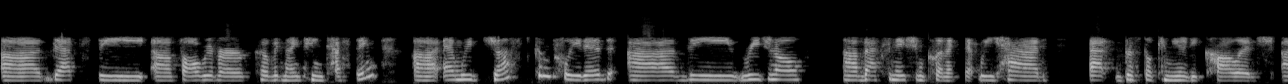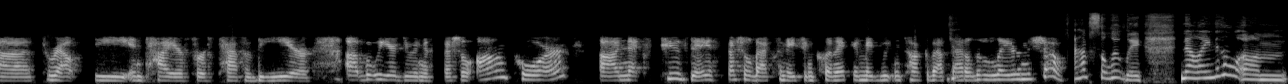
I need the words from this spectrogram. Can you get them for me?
Uh, that's the uh, Fall River COVID-19 testing. and we just completed the regional vaccination clinic that we had at Bristol Community College uh, throughout the entire first half of the year. Uh, but we are doing a special encore uh, next Tuesday, a special vaccination clinic, and maybe we can talk about that a little later in the show. Absolutely. Now, I know. Um,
